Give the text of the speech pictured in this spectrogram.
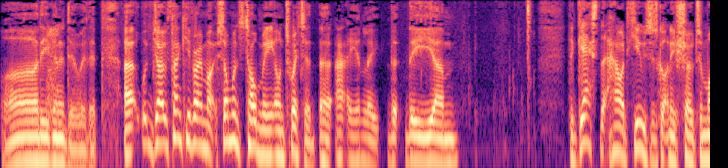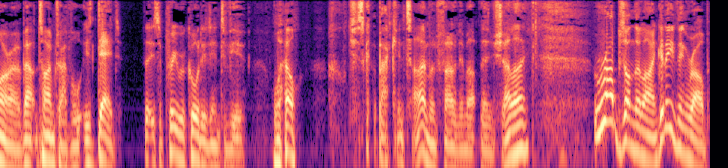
What are you going to do with it? Uh, well, Joe, thank you very much. Someone's told me on Twitter, uh, at Iain Lee, that the, um, the guest that Howard Hughes has got on his show tomorrow about time travel is dead. That it's a pre-recorded interview. Well, I'll just go back in time and phone him up then, shall I? Rob's on the line. Good evening, Rob.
